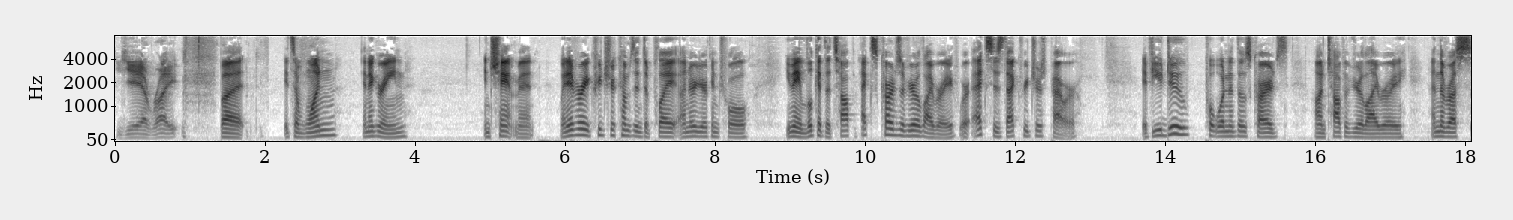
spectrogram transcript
Yeah, right. but it's a one and a green enchantment Whenever a creature comes into play under your control, you may look at the top X cards of your library, where X is that creature's power. If you do, put one of those cards on top of your library and the rest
